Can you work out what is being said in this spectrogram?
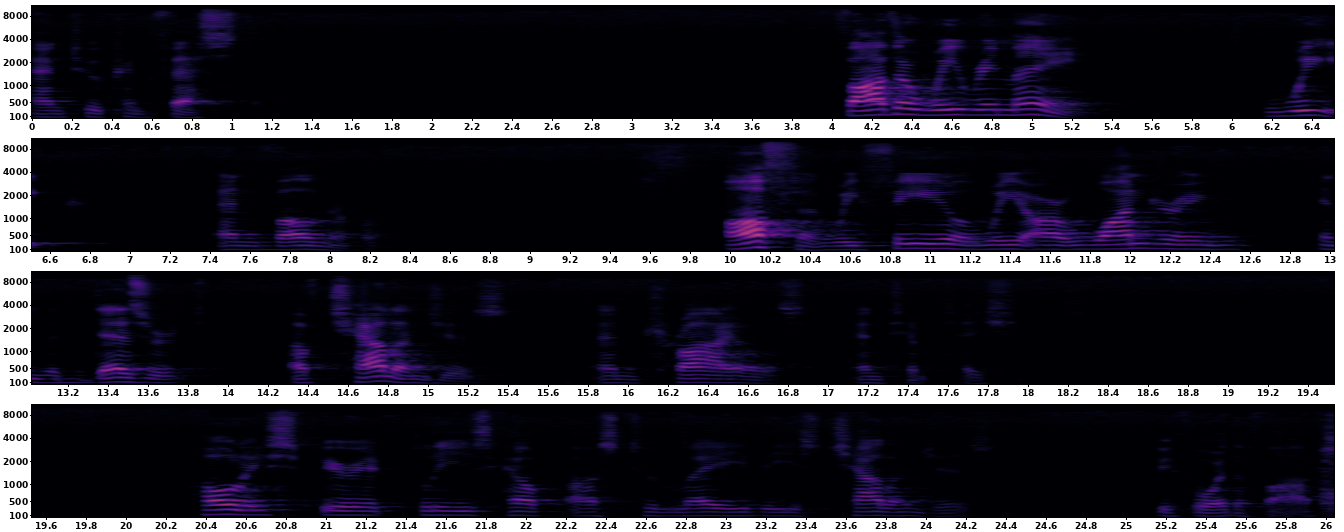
and to confess them. Father, we remain weak and vulnerable. Often we feel we are wandering in the desert of challenges and trials and temptations. Holy Spirit, please help us to lay these challenges before the Father.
